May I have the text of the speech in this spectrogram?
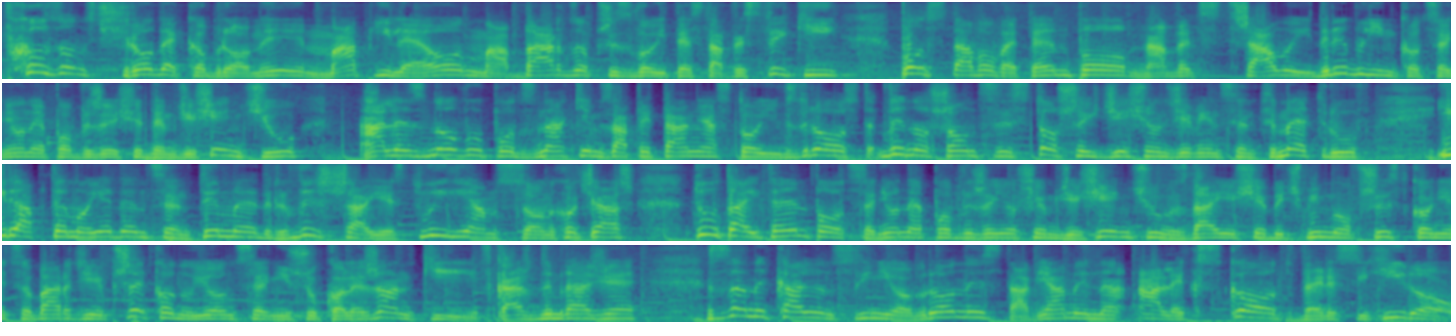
Wchodząc w środek obrony, Mapi Leon ma bardzo przyzwoite statystyki, tempo, nawet strzały i dribbling ocenione powyżej 70, ale znowu pod znakiem zapytania stoi wzrost wynoszący 169 cm i raptem o 1 cm wyższa jest Williamson, chociaż tutaj tempo ocenione powyżej 80 zdaje się być mimo wszystko nieco bardziej przekonujące niż u koleżanki. W każdym razie, zamykając linię obrony, stawiamy na Alex Scott wersji Hero.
